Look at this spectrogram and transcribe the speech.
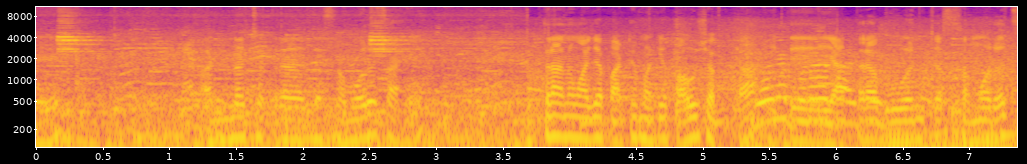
आहे. अन्नछत्राच्या समोरच आहे. मित्रांनो माझ्या पाठीमागे पाहू शकता इथे यात्रा भुवनच्या समोरच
